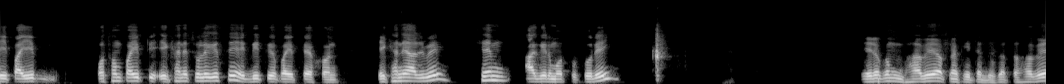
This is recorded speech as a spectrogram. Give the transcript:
এই পাইপ, প্রথম পাইপটি এখানে চলে গেছে, দ্বিতীয় পাইপটা এখন এখানে আসবে। সেম আগের মতো করেই এরকম ভাবে আপনাকে এটা ঢুকাতে হবে।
